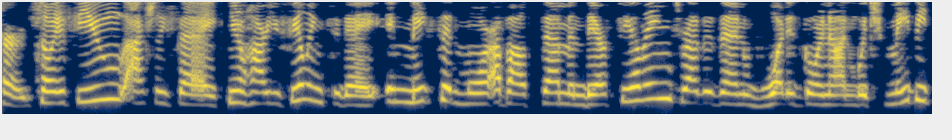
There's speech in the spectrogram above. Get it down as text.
heard. So if you actually say, you know, how are you feeling today? It makes it more about them and their feelings rather than what is going on, which may be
